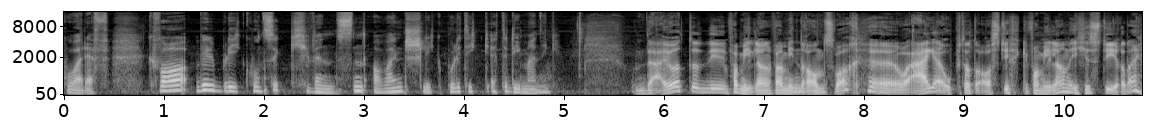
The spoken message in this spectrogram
KrF. Hva vil bli konsekvensen av en slik politikk, etter din mening? Det er jo at familiene får mindre ansvar. Eh, og Jeg er opptatt av å styrke familiene, ikke styre dem.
